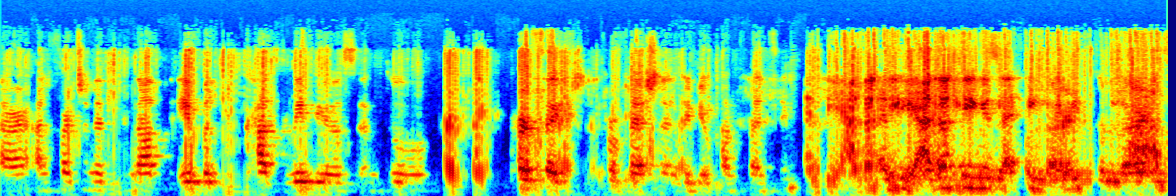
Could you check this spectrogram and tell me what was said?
are unfortunately not able to cut videos and do perfect professional video conferencing. And the other, and the other thing is, I think we need to learn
